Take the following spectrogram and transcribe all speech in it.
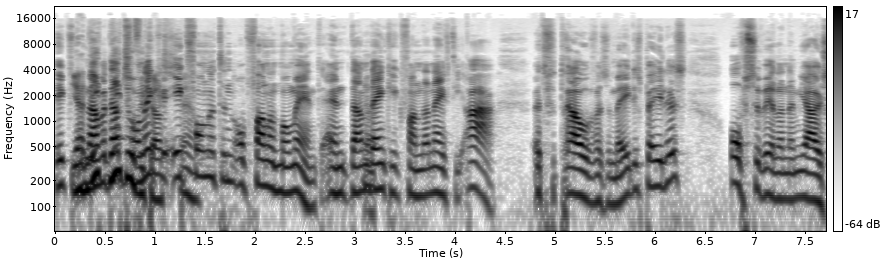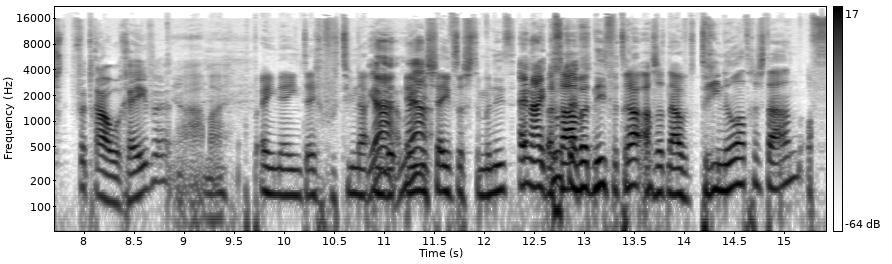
Ik, Ja, nou, niet- dat niet vond ik, ik ja. vond het een opvallend moment. En dan Ja. denk ik van, dan heeft hij A, het vertrouwen van zijn medespelers. Of ze willen hem juist vertrouwen geven. ja, maar op 1-1 tegen Fortuna Ja, in de maar ja. 71ste minuut. En hij Dan doet gaan het. we het niet vertrouwen. Als het nou 3-0 had gestaan, of 4-0,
